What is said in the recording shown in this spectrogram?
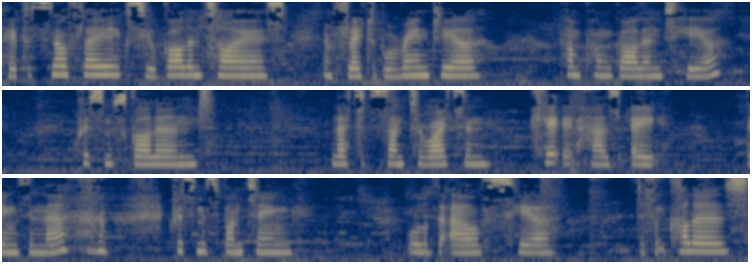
Paper snowflakes, your garland ties, inflatable reindeer, pom-pom garland here, Christmas garland, lettered Santa writing kit. It has eight things in there. Christmas bunting, all of the elves here, different colours,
